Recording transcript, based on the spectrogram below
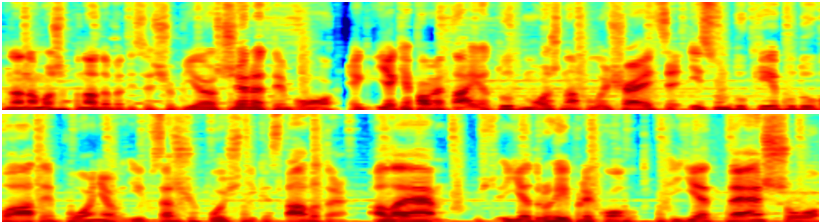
Вона нам може понадобитися, щоб її розширити, бо як, як я пам'ятаю, тут можна, виходить, і сундуки будувати, поняв, і все, що хочеш тільки ставити. Але є другий прикол. Є те, що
